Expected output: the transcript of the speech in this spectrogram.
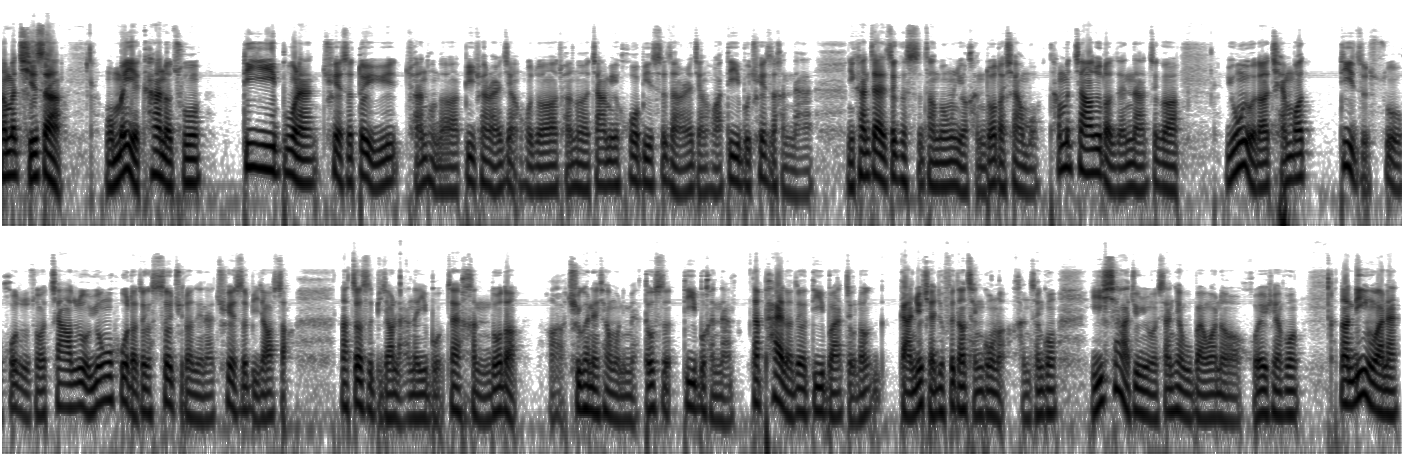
那么其实啊，我们也看得出，第一步呢，确实对于传统的币圈来讲，或者说传统的加密货币市场来讲的话，第一步确实很难。你看，在这个市场中有很多的项目，他们加入的人呢，这个拥有的钱包地址数，或者说加入用户的这个社区的人呢，确实比较少。那这是比较难的一步，在很多的。啊，区块链项目里面都是第一步很难，但派的这个第一步啊，走的感觉起来就非常成功了，很成功，一下就拥有三千五百万的活跃旋风。那另外呢，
